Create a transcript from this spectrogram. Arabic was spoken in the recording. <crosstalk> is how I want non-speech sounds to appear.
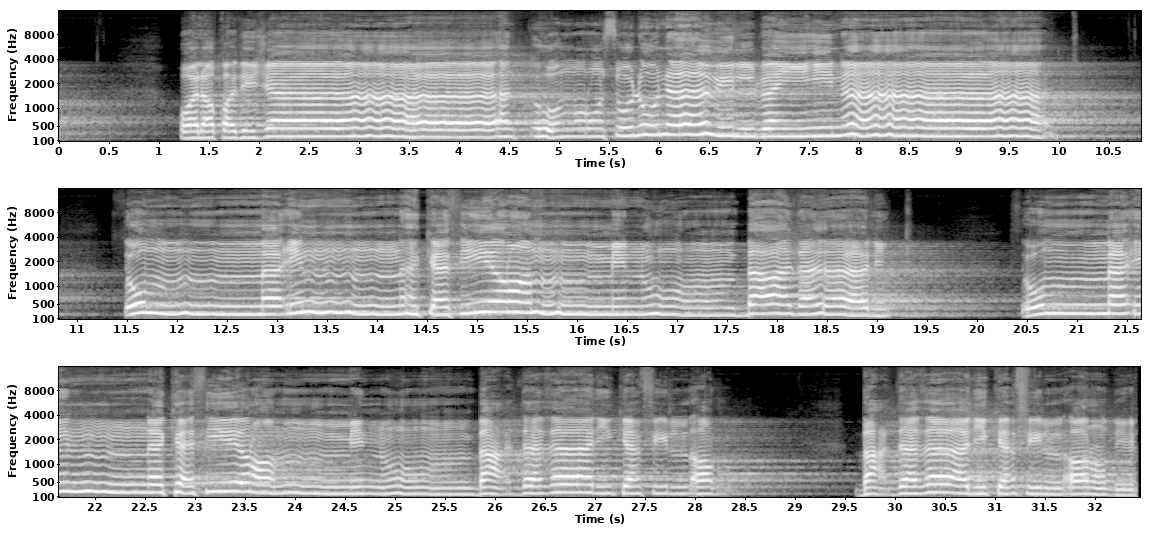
ولقد جاءتهم رسلنا بالبينات ثم إن كثيرا منهم بعد ذلك ثم إن كثيرا منهم بعد ذلك في الأرض بعد ذلك في الأرض.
